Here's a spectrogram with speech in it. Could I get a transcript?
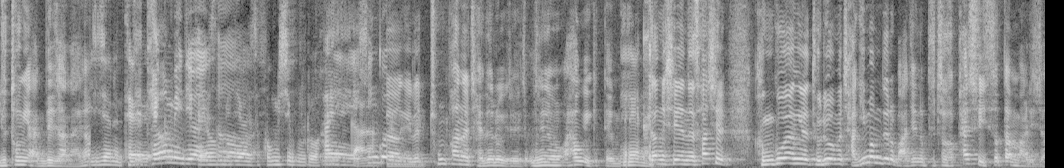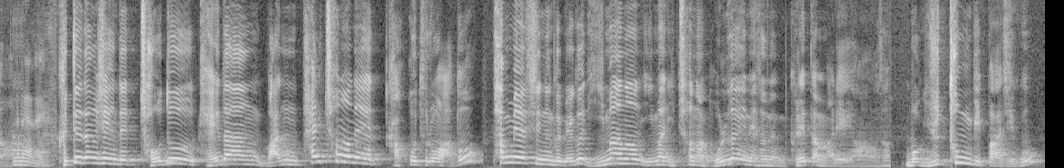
유통이 안 되잖아요. 이제는 대, 이제 대원 미디어에서 대원 미디어에서 공식으로 네, 하니까. 신고- 고양이를 총판을 제대로 이제 운영하고 있기 때문에 네네. 그 당시에는 사실 금고양이를 들여오면 자기 맘대로 마진을 붙여서 팔 수 있었단 말이죠. 네네. 그때 당시에 근데 저도 개당 18,000원에 갖고 들어와도 판매할 수 있는 금액은 2만원, 22,000원 온라인에서는 그랬단 말이에요. 그래서 뭐 유통비 빠지고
